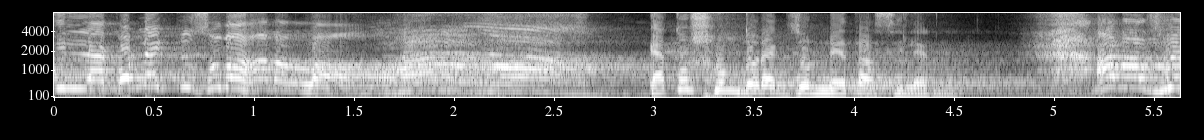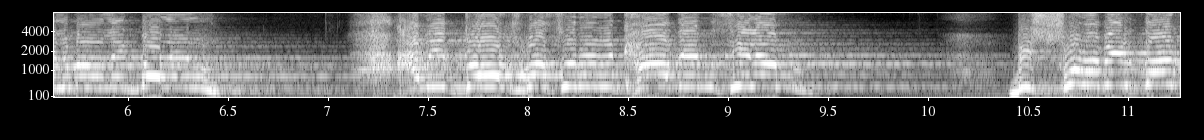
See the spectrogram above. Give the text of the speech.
চিল্লা করলে একটু সুবাহান আল্লাহ এত সুন্দর একজন নেতা ছিলেন। আনাস বিন মালিক বলেন আমি দশ বছরের খাদেম ছিলাম বিশ্বনবীর দশ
